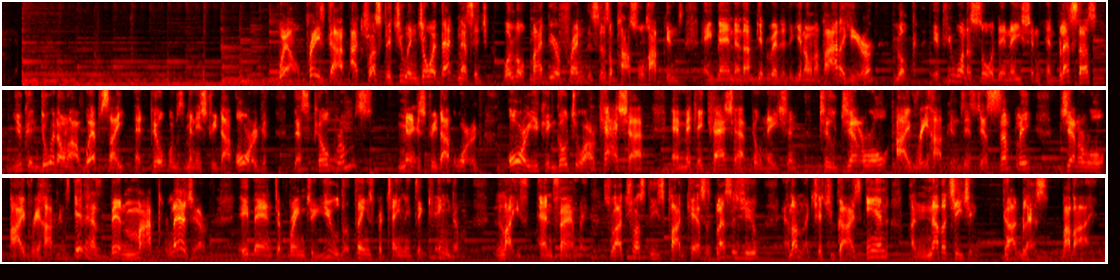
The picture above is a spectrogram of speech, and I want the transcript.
Well, praise God. I trust that you enjoyed that message. Well, look, my dear friend, this is Apostle Hopkins. Amen. And I'm getting ready to get on up out of here. Look, if you want to sow a donation and bless us, you can do it on our website at pilgrimsministry.org. That's pilgrims ministry.org, or you can go to our Cash App and make a Cash App donation to General Ivory Hopkins. It's just simply General Ivory Hopkins. It has been my pleasure, amen, to bring to you the things pertaining to kingdom, life, and family. So I trust these podcasts blesses you, and I'm going to catch you guys in another teaching. God bless. Bye bye.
